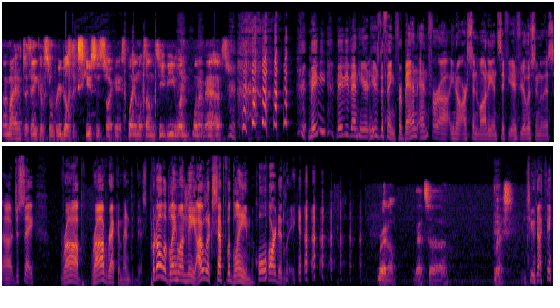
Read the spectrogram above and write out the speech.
I might have to think of some rebuilt excuses so I can explain what's on the TV when, when I'm asked. maybe maybe Ben here here's the thing for Ben and for uh, you know our cinema audience if you if you're listening to this uh, just say Rob, Rob recommended this. Put all the blame on me. I will accept the blame wholeheartedly. Right on. That's uh, nice. Dude, I think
